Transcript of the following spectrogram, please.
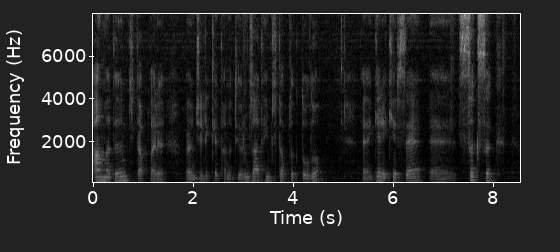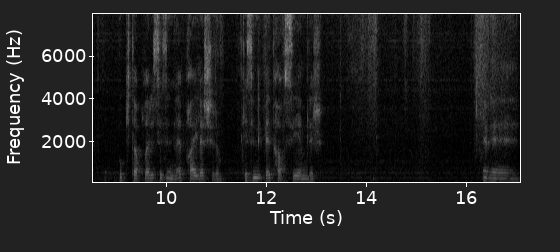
anladığım kitapları öncelikle tanıtıyorum. Zaten kitaplık dolu. E, gerekirse e, sık sık bu kitapları sizinle paylaşırım. Kesinlikle tavsiyemdir. Evet.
